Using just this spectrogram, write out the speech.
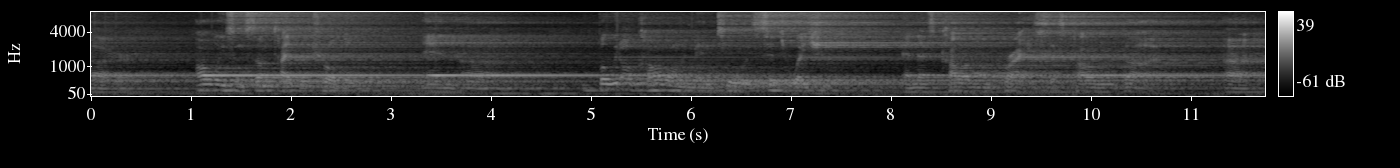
are always in some type of trouble, and uh, but we don't call on Him until it's situational, and that's calling on Christ, that's calling on God. Uh,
